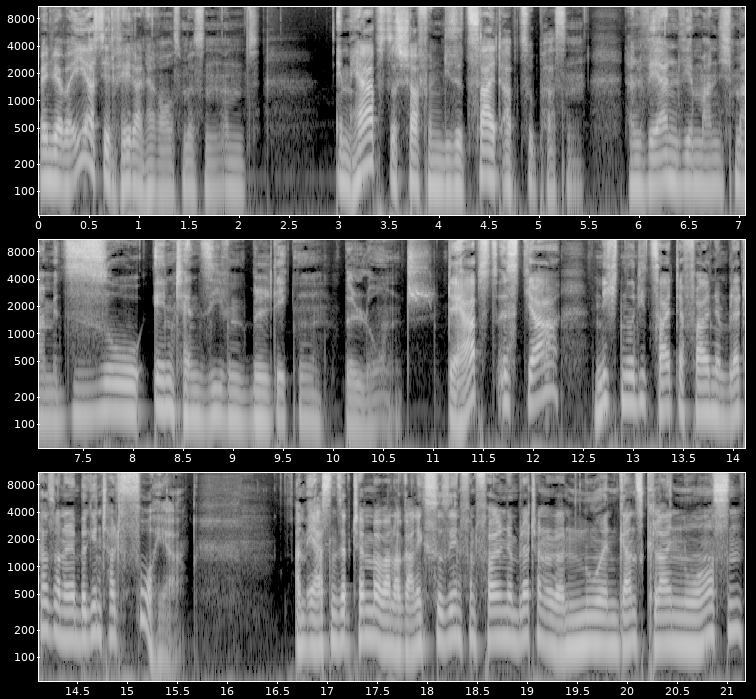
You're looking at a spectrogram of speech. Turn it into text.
Wenn wir aber eh aus den Federn heraus müssen und im Herbst es schaffen, diese Zeit abzupassen, dann werden wir manchmal mit so intensiven Blicken belohnt. Der Herbst ist ja nicht nur die Zeit der fallenden Blätter, sondern er beginnt halt vorher. Am 1. September war noch gar nichts zu sehen von fallenden Blättern oder nur in ganz kleinen Nuancen.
